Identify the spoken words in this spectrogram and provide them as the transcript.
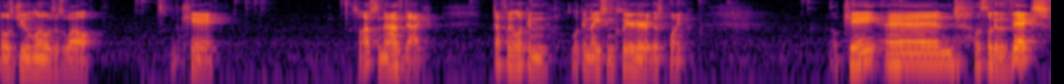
those June lows as well. Okay. So that's the Nasdaq. Definitely looking looking nice and clear here at this point. Okay, and let's look at the VIX.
